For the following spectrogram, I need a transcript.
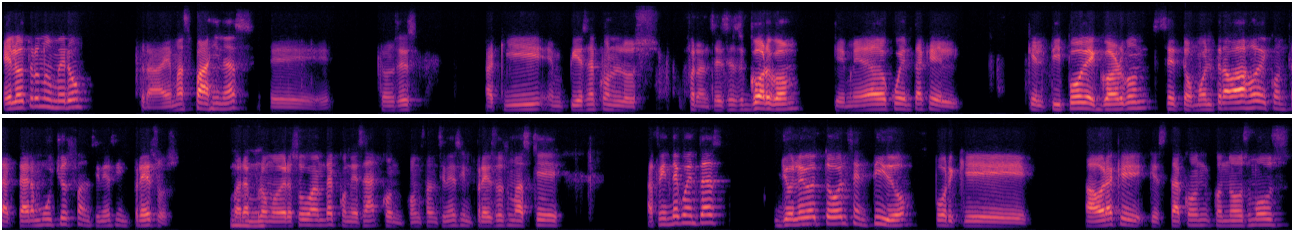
El otro número trae más páginas, eh, entonces aquí empieza con los franceses Gorgon, que me he dado cuenta que el, que el tipo de Gorgon se tomó el trabajo de contactar muchos fanzines impresos para uh -huh. promover su banda con, esa, con, con fanzines impresos más que, a fin de cuentas, yo le veo todo el sentido porque ahora que, que está con, con Osmos,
